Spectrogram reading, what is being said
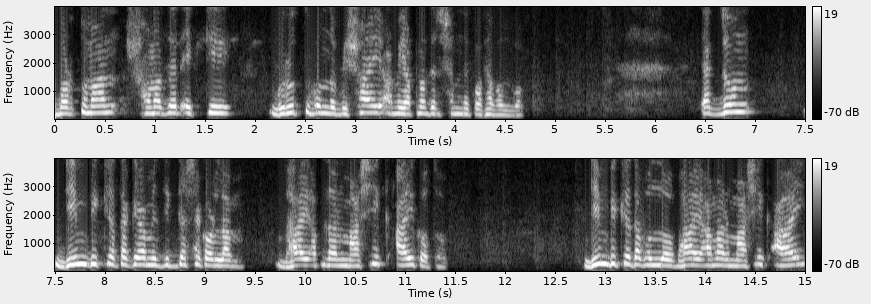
বর্তমান সমাজের একটি গুরুত্বপূর্ণ বিষয় আমি আপনাদের সামনে কথা বলব। একজন ডিম বিক্রেতাকে আমি জিজ্ঞাসা করলাম, ভাই, আপনার মাসিক আয় কত? ডিম বিক্রেতা বলল, ভাই, আমার মাসিক আয়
